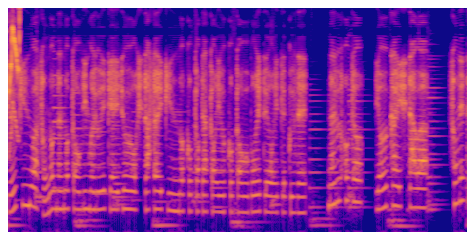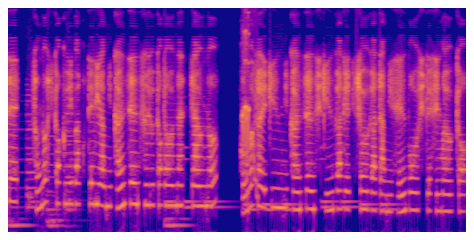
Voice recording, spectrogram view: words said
球菌はその名の通り丸い形状をした細菌のことだということを覚えておいてくれ。なるほど、了解したわ。それで、その人食いバクテリアに感染するとどうなっちゃうの？この細菌に感染し菌が激小型に変貌してしまうと、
